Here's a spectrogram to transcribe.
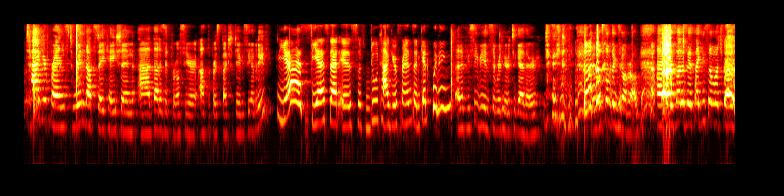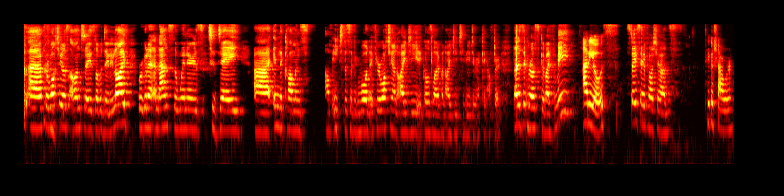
tag your friends to win that staycation. Uh, that is it for us here at the First Collection JVC, I believe. Yes, yes, that is. So do tag your friends and get winning. And if you see me and Simran here together, you know something's gone wrong. Uh, guys, that is it. Thank you so much, friends, uh, for watching us on today's Lovin Daily Live. We're going to announce the winners today uh, in the comments of each specific one. If you're watching on IG, it goes live on IGTV directly after. That is it for us. Goodbye for me. Adios. Stay safe, wash your hands. Take a shower.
